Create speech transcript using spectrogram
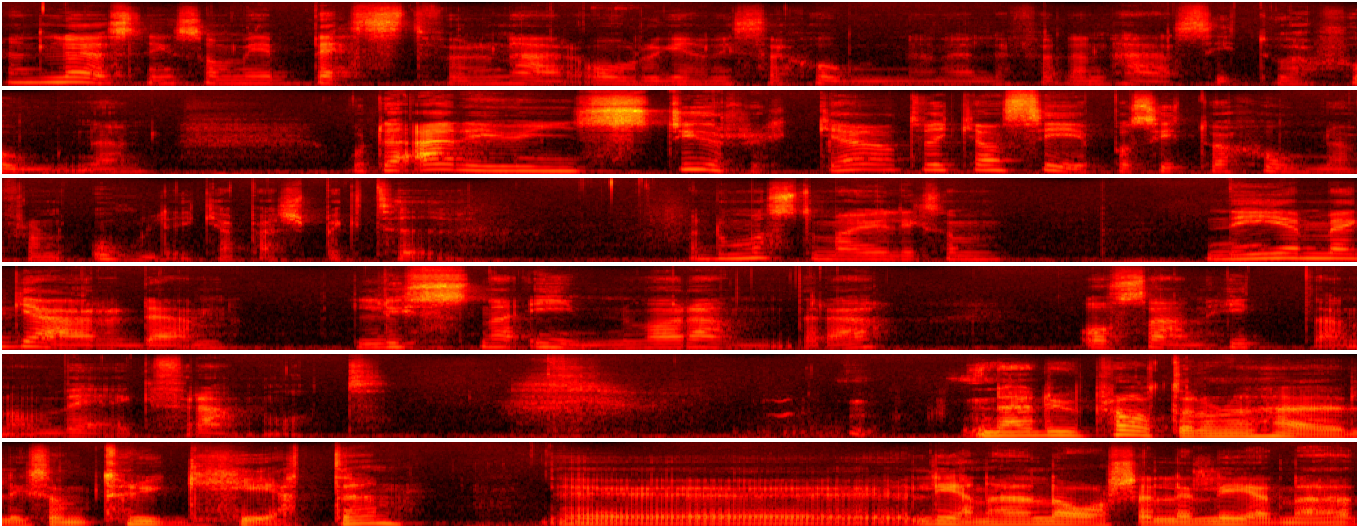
En lösning som är bäst för den här organisationen eller för den här situationen. Och det är ju en styrka att vi kan se på situationen från olika perspektiv. Men då måste man ju liksom ner med garden, lyssna in varandra och sen hitta någon väg framåt. När du pratar om den här liksom tryggheten. Eh, Lena, Lars eller Lena.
